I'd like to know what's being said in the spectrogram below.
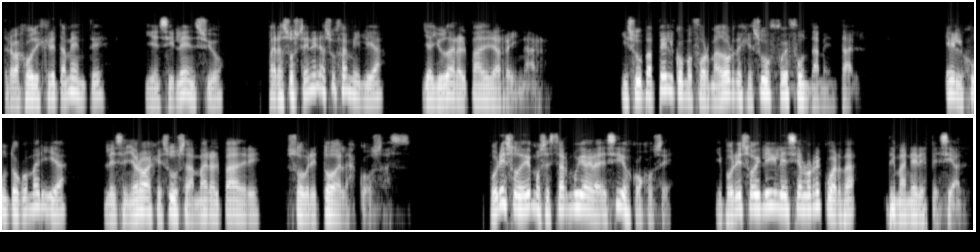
Trabajó discretamente y en silencio para sostener a su familia y ayudar al Padre a reinar. Y su papel como formador de Jesús fue fundamental. Él, junto con María, le enseñaron a Jesús a amar al Padre sobre todas las cosas. Por eso debemos estar muy agradecidos con José, y por eso hoy la Iglesia lo recuerda de manera especial.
